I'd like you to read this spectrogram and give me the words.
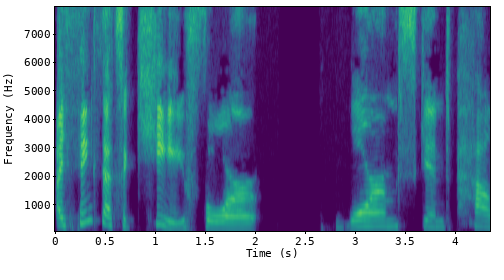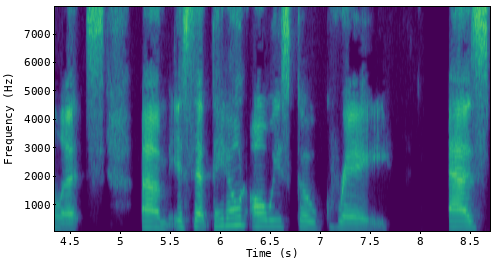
i think that's a key for warm skinned palettes um, is that they don't always go gray as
